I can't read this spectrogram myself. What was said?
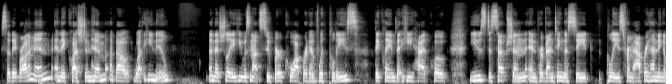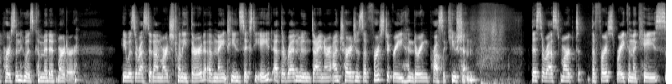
So they brought him in and they questioned him about what he knew. Initially, he was not super cooperative with police. They claimed that he had, quote, used deception in preventing the state police from apprehending a person who has committed murder. He was arrested on March 23rd of 1968 at the Red Moon Diner on charges of first degree hindering prosecution. This arrest marked the first break in the case,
